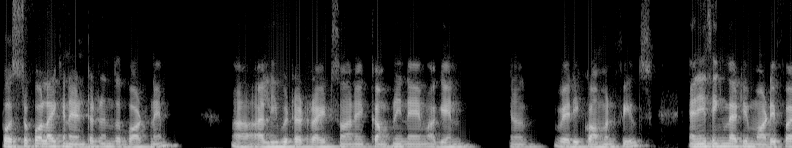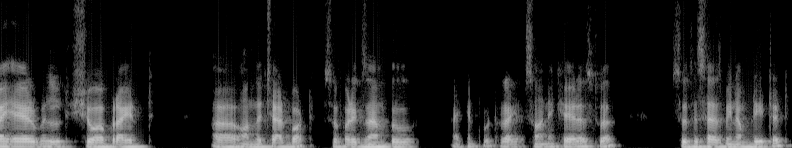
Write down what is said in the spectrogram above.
First of all, I can enter in the bot name. Uh, I'll leave it at Writesonic company name. Again, you know, very common fields. Anything that you modify here will show up right uh, on the chatbot. So for example, I can put Writesonic here as well. So this has been updated.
